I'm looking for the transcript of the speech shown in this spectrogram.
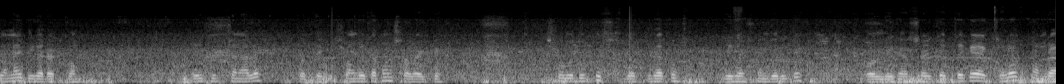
জানাই দীঘা ডট কম ইউটিউব চ্যানেলে প্রত্যেকের সঙ্গে থাকুন, সবাইকে শুভ দুপুর। দেখতে থাকুন দীঘা সুন্দরীকে। দীঘার সৈকত থেকে এক ঝলক আমরা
